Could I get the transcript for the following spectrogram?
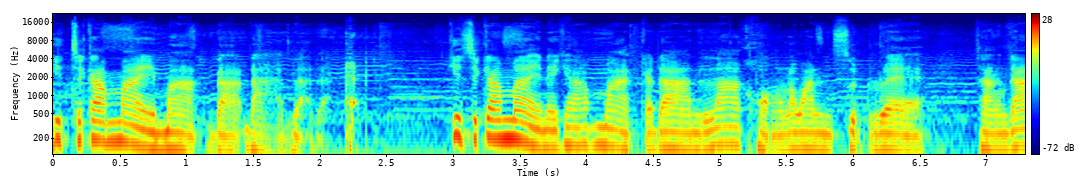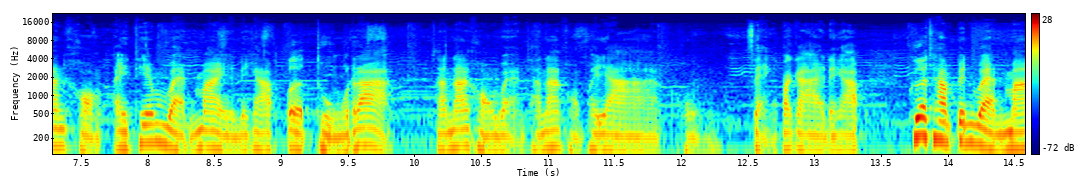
กิจกรรมใหม่หมากดาดาดาดากิจกรรมใหม่นะครับหมากกระดานล่าของรางวัลสุดแรทางด้านของไอเทมแหวนใหม่นะครับเปิดถุงล่าทางด้านของแหวนทางด้านของพญาหงแสงประกายนะครับ เพื่อทำเป็นแหวนม้า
